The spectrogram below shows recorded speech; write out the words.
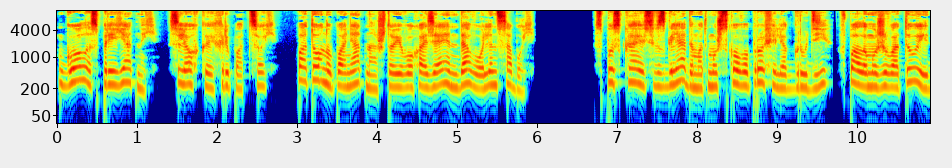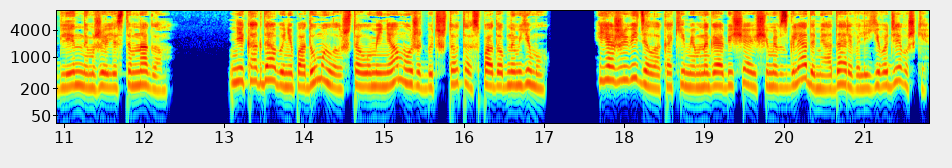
Голос приятный, с легкой хрипотцой. По тону понятно, что его хозяин доволен собой. Спускаюсь взглядом от мужского профиля к груди, впалому животу и длинным жилистым ногам. Никогда бы не подумала, что у меня может быть что-то с подобным ему. Я же видела, какими многообещающими взглядами одаривали его девушки.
